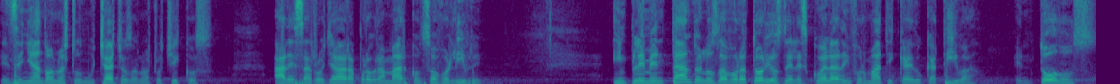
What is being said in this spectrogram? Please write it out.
enseñando a nuestros muchachos, a nuestros chicos, a desarrollar, a programar con software libre implementando en los laboratorios de la Escuela de Informática Educativa, en todos,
